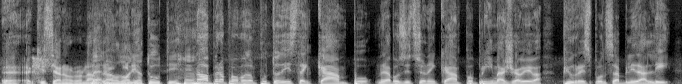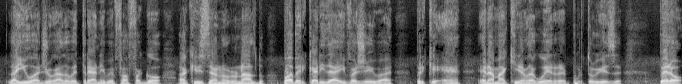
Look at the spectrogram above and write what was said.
eh, Cristiano Ronaldo Beh, lo toglie a tutti. No però proprio da un punto di vista in campo nella posizione in campo prima c'aveva più responsabilità lì. La Juve ha giocato per tre anni per far fa go a Cristiano Ronaldo. Poi per carità gli faceva eh, perché eh, è una macchina da guerra il portoghese. Però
